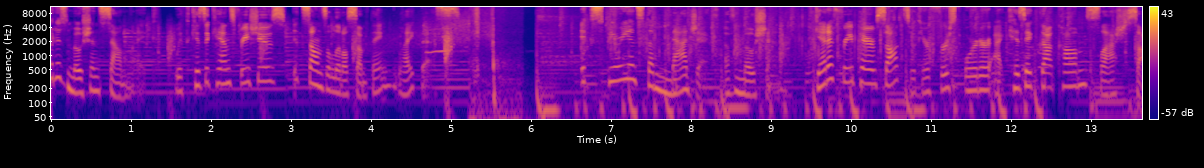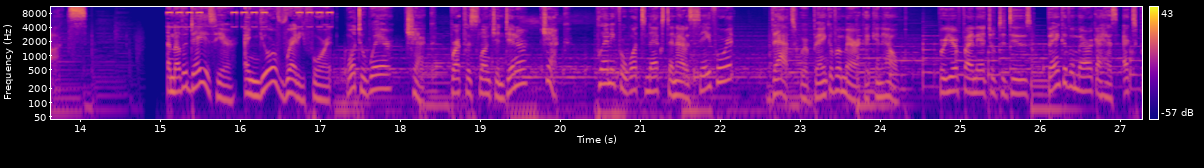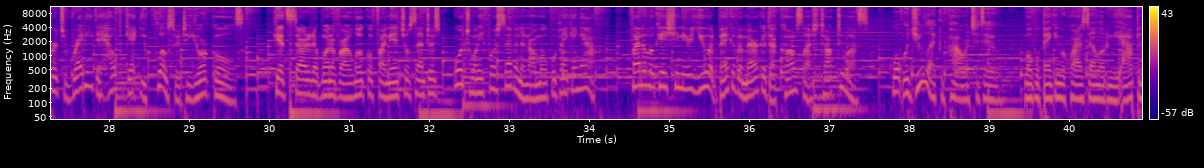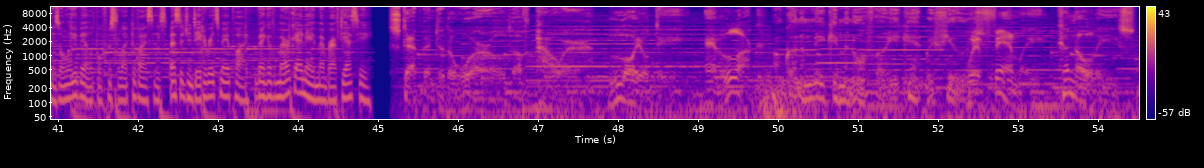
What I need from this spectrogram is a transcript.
What does motion sound like? With Kizik hands free shoes, it sounds a little something like this. Experience the magic of motion. Get a free pair of socks with your first order at kizik.com/socks. Another day is here and you're ready for it. What to wear? Check. Breakfast, lunch, and dinner? Check. Planning for what's next and how to save for it? That's where Bank of America can help. For your financial to-dos, Bank of America has experts ready to help get you closer to your goals. Get started at one of our local financial centers or 24-7 in our mobile banking app. Find a location near you at bankofamerica.com slash talk to us. What would you like the power to do? Mobile banking requires downloading the app and is only available for select devices. Message and data rates may apply. Bank of America and a member FDIC. Step into the world of power, loyalty, and luck. I'm going to make him an offer he can't refuse. With family, cannolis,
